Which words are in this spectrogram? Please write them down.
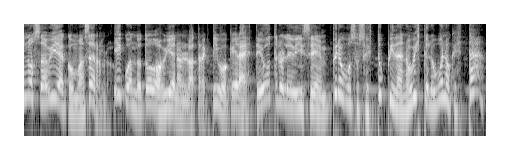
no sabía cómo hacerlo. Y cuando todos vieron lo atractivo que era este otro le dicen, pero vos sos estúpida, ¿no viste lo bueno que está?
